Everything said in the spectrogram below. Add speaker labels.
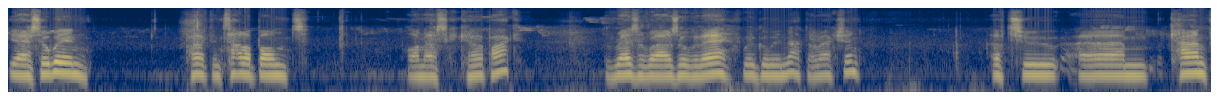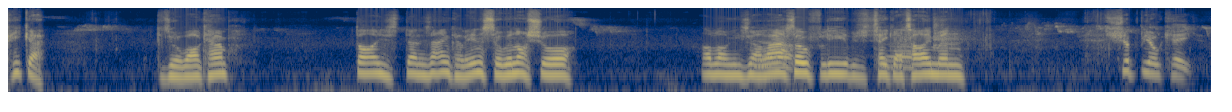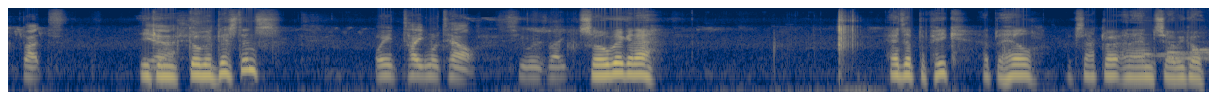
Speaker 1: Yeah, so we're in parked in Talybont on Usk car park. The reservoir's over there. We're going that direction up to um, Carn Pica to do a wild camp. Dai's done his ankle in, so we're not sure how long he's gonna
Speaker 2: Yeah.
Speaker 1: last. Hopefully, we just take our time and
Speaker 2: Should be okay, but
Speaker 1: he
Speaker 2: Yeah.
Speaker 1: can go the distance.
Speaker 2: only time will tell. Was like,
Speaker 1: So we're gonna head up the peak, up the hill, etc., and then shall we go?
